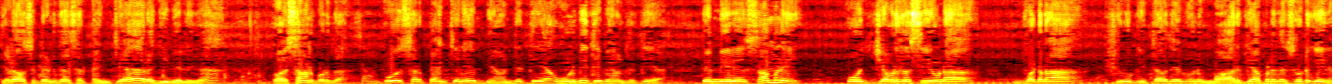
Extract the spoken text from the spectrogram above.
ਜਿਹੜਾ ਉਸ ਪਿੰਡ ਦਾ ਸਰਪੰਚ ਹੈ ਰਜੀ ਬੇਲੀ ਦਾ ਉਹ ਸਾਨਪੁਰ ਦਾ। ਉਹ ਸਰਪੰਚ ਨੇ ਬਿਆਨ ਦਿੱਤੇ ਆ ਹੁਣ ਵੀ ਇੱਥੇ ਬਿਆਨ ਦਿੱਤੇ ਆ। ਤੇ ਮੇਰੇ ਸਾਹਮਣੇ ਉਹ ਜ਼ਬਰਦਸਤੀ ਉਹਨਾਂ ਵਟਣਾ ਸ਼ੁਰੂ ਕੀਤਾ ਉਹਦੇ ਉਹਨੂੰ ਮਾਰ ਕੇ ਆਪਣੇ 'ਤੇ ਸੁੱਟ ਗਏ ਨੇ।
